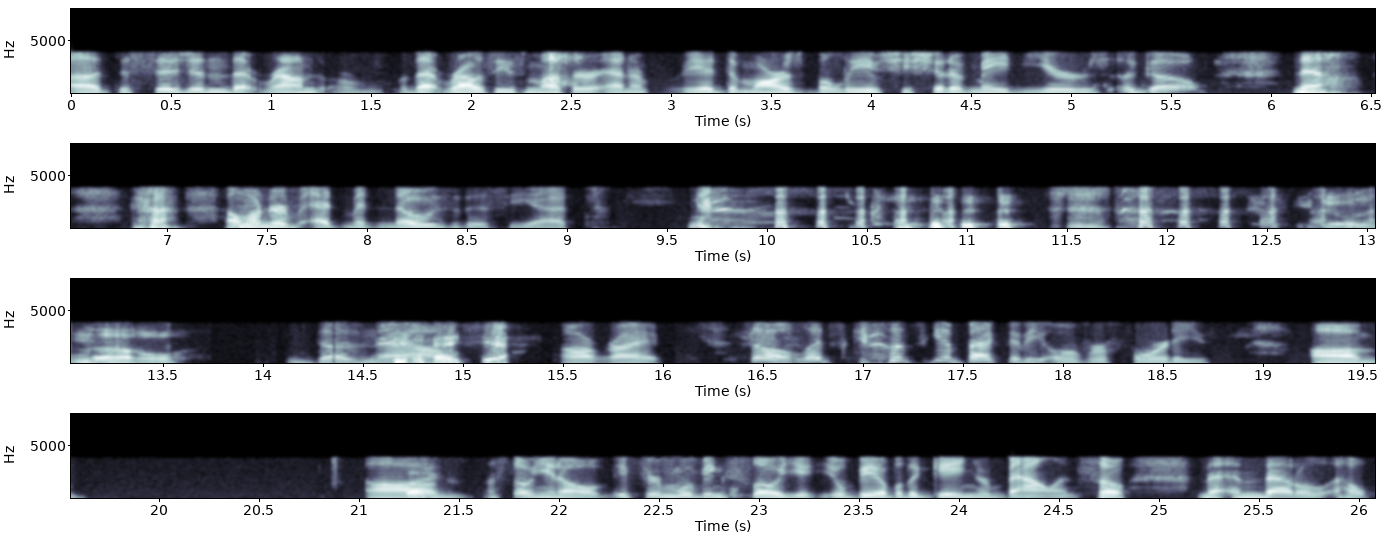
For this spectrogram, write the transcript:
A decision that round that Rousey's mother AnnMaria De Mars believes she should have made years ago. Now, I wonder if Edmond knows this yet. He does now. does now. yeah. All right. So let's let's get back to the over forties. Um, um, so you know, if you're moving slow, you, you'll be able to gain your balance. So, and that'll help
